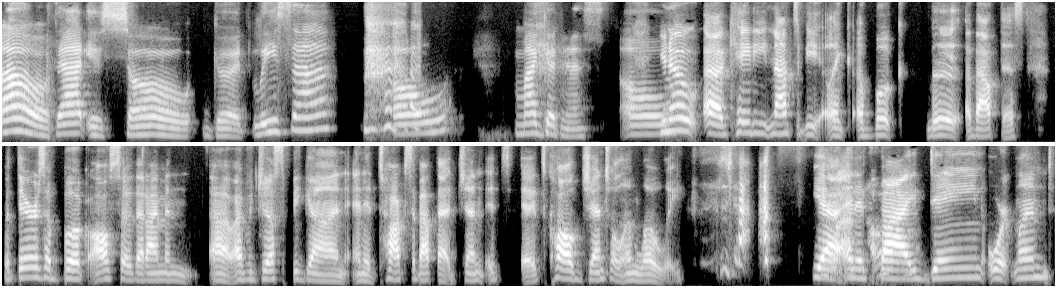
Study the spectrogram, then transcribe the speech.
oh that is so good. Lisa? Oh my goodness. Oh. You know uh katie not to be like a book about this, but there's a book also that I'm in. Uh, I've just begun, and it talks about that. Gen, it's it's called Gentle and Lowly. Yes. Yeah, wow. and it's by Dane Ortlund,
